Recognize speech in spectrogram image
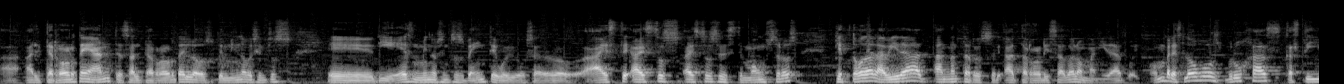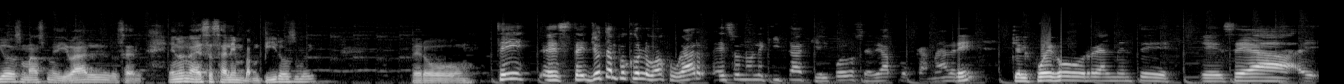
a- al terror de antes, al terror de los de 1910, 1920, güey. O sea, a, este, a estos, a estos este, monstruos que toda la vida han aterror- aterrorizado a la humanidad, güey. Hombres lobos, brujas, castillos más medieval. O sea, en una de esas salen vampiros, güey. Pero Sí, este, yo tampoco lo voy a jugar. Eso no le quita que el juego se vea poca madre, que el juego realmente eh, sea, eh,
